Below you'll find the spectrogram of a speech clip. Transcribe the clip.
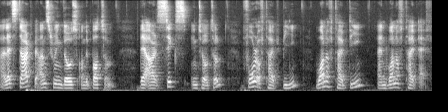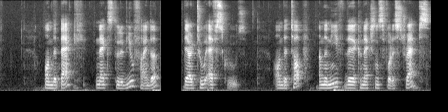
Uh, let's start by unscrewing those on the bottom. There are six in total, four of type B, one of type D, and one of type F. On the back, next to the viewfinder, there are two F screws. On the top, underneath the connections for the straps,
